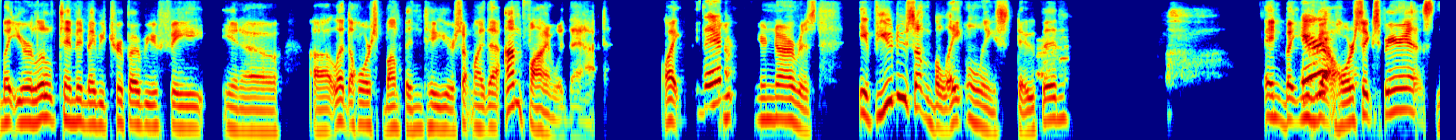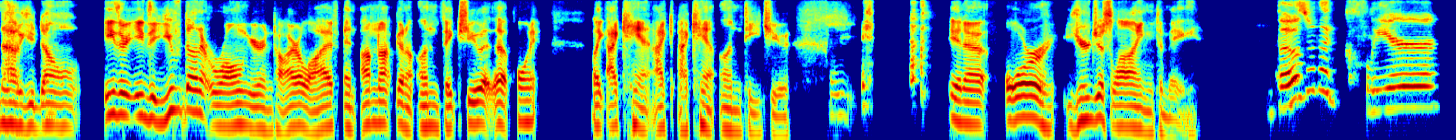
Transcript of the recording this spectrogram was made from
but you're a little timid, maybe trip over your feet, you know, uh, let the horse bump into you or something like that. I'm fine with that. Like there you're, you're nervous. If you do something blatantly stupid, and but you've got horse experience, no, you don't. Either either you've done it wrong your entire life, and I'm not going to unfix you at that point. Like I can't, I, I can't unteach you, you know, or you're just lying to me. those are the clear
